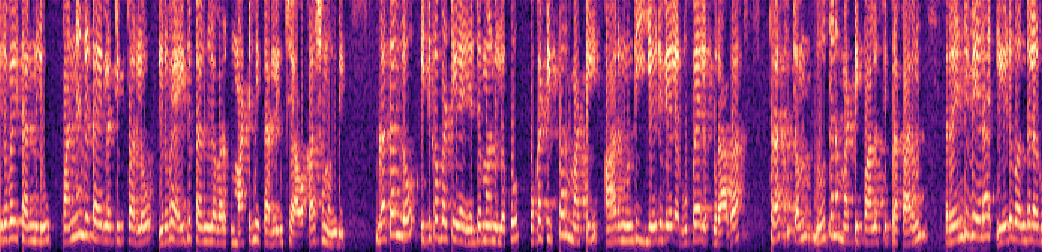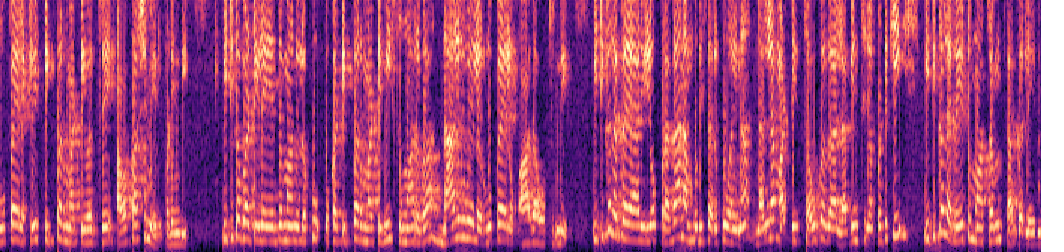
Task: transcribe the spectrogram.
ఇరవై టన్నులు పన్నెండు టైర్ల టిప్పర్లో ఇరవై ఐదు టన్నుల వరకు మట్టిని తరలించే అవకాశం ఉంది. గతంలో ఇటుక బట్టీల యజమానులకు ఒక టిప్పర్ మట్టి ఆరు నుండి ఏడు వేల రూపాయలకు రాగా ప్రస్తుతం నూతన మట్టి పాలసీ ప్రకారం రెండు వేల ఏడు వందల రూపాయలకే టిప్పర్ మట్టి వచ్చే అవకాశం ఏర్పడింది. ఇటుక బట్టీల యజమానులకు ఒక టిప్పర్ మట్టిని సుమారుగా నాలుగు వేల రూపాయలు ఆదా అవుతుంది. ఇటుకల తయారీలో ప్రధాన ముడి సరుకు అయిన నల్ల మట్టి చౌకగా లభించినప్పటికీ ఇటుకల రేటు మాత్రం తగ్గలేదు.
